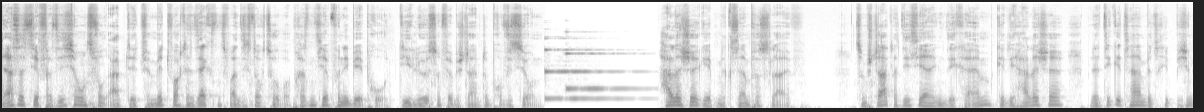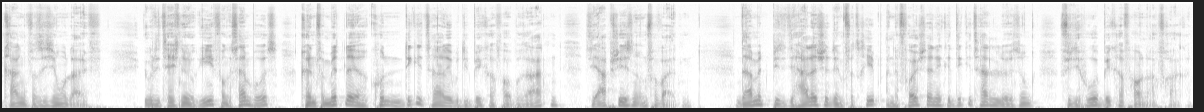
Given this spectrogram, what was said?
Das ist Ihr Versicherungsfunk-Update für Mittwoch, den 26. Oktober, präsentiert von IBPro, die Lösung für Bestand und Provision. Hallische geht mit Xampus live. Zum Start der diesjährigen DKM geht die Hallische mit der digitalen betrieblichen Krankenversicherung live. Über die Technologie von Xampus können Vermittler ihre Kunden digital über die BKV beraten, sie abschließen und verwalten. Damit bietet die Hallische dem Vertrieb eine vollständige digitale Lösung für die hohe BKV-Nachfrage.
